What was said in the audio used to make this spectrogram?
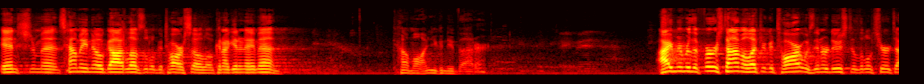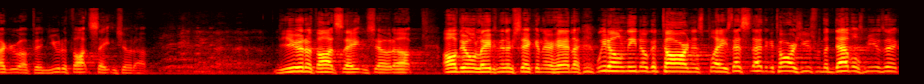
instruments. How many know God loves a little guitar solo? Can I get an amen? Come on, you can do better. I remember the first time electric guitar was introduced to a little church I grew up in. You'd have thought Satan showed up. You'd have thought Satan showed up. All the old ladies, they're shaking their head like, we don't need no guitar in this place. That's, that the guitar is used for the devil's music.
